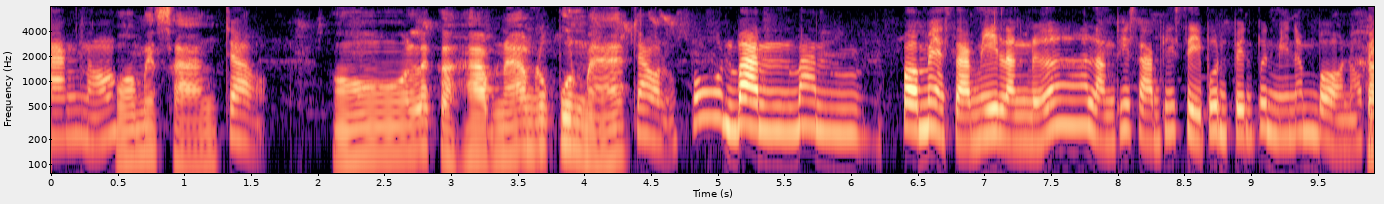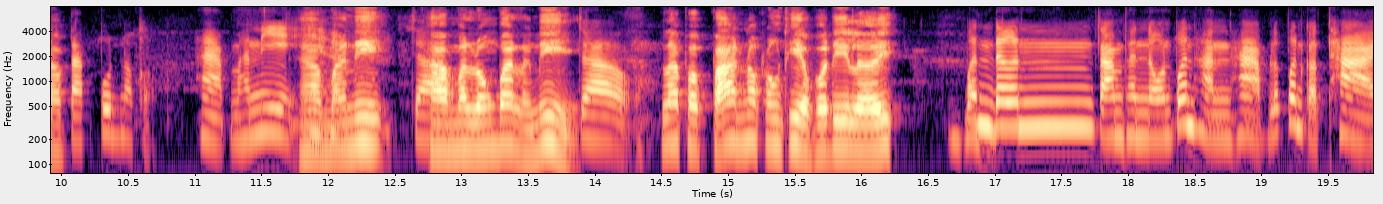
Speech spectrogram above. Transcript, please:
างเนาะหัวไม่สางเจ้า อ๋อแล้วก็หาบน้ำลูกปุ้นหมา เจ้าปุ้นบ้านบ้านพ่อแม่สามีหลังเหนือหลังที่สามที่สี่ปุ้นเป็นปุ้นมีน้ำบ่อเนาะไปตักปุ้นแล้วก็หาบมานี่ หาบมานี่ เจ้า หาบมาลงบ้านหลังนี้เจ้า ลาป้าป้านอกท่องเที่ยวพอดีเลย เปิ้นเดินตามถนนเปิ้นหันหาบแล้วเปิ้นก็ถ่าย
